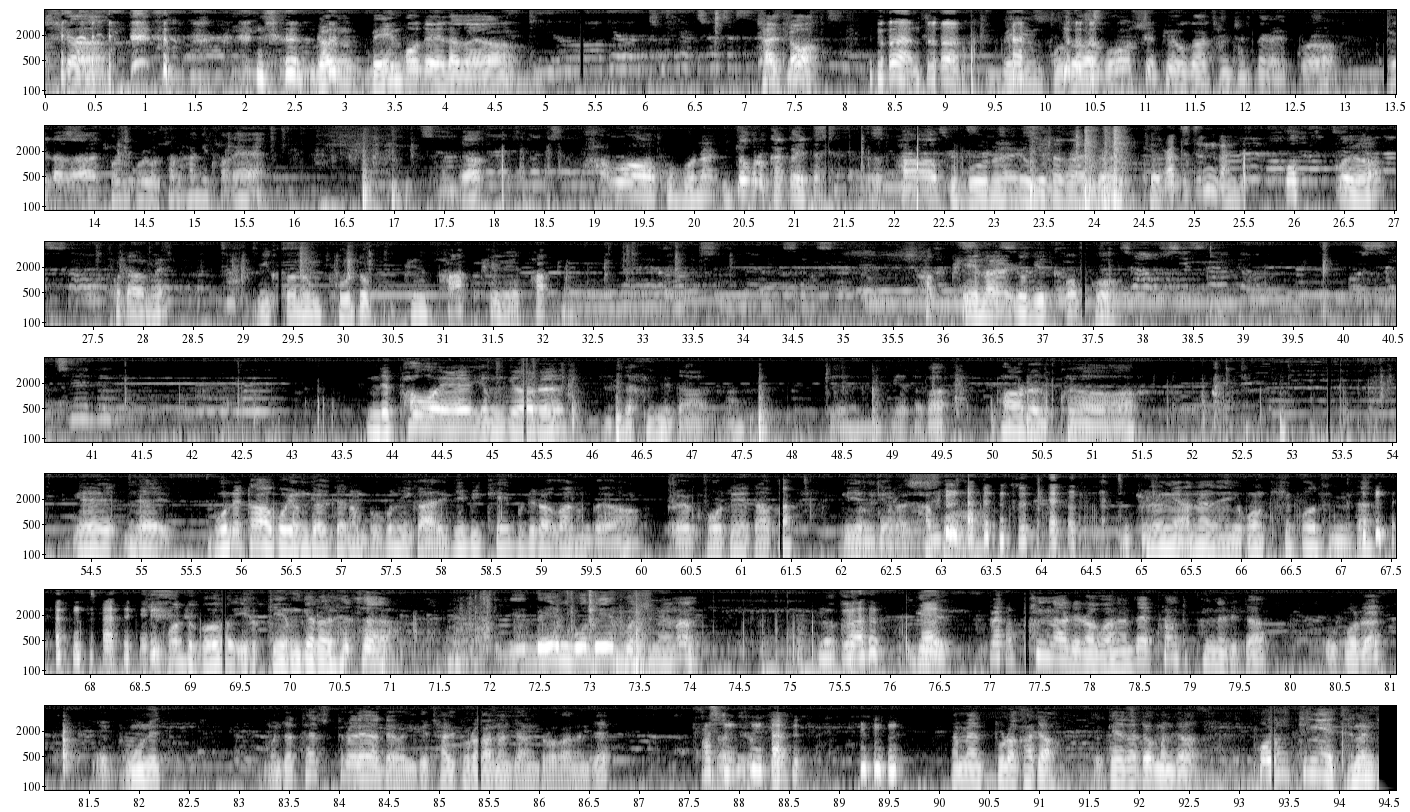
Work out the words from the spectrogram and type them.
이런 메인보드에다가요. 잘 들어! 안 들어. 메인보드하고 CPU가 장착되어 있고요. 여기다가 조립을 우선 하기 전에 먼저 파워 부분을 이쪽으로 가까이 대 어, 파워 부분을 여기다가 이렇게 아주 뜬다. 꽂고요. 그 다음에 이거는 보조 핀 4핀이에요. 4핀. 4핀을 여기 꽂고 이제 파워에 연결을 이제 합니다. 이렇게 여기에다가 파워를 넣고요. 이게 이제 모니터하고 연결되는 부분 이거 RGB 케이블이라고 하는 거예요. 그걸 보드에다가 연결을 하고 조용히 안 할래. 이건 키보드입니다. 키보드고 이렇게 연결을 해서 이 메인 보드에 보시면은 이렇게 이게 백 판넬이라고 하는데 프론트 판넬이죠. 이거를 이 모니 먼저 테스트를 해야 돼요. 이게 잘 돌아가는지 안 돌아가는지. 아, 자, 이렇게 하면 돌아가죠. 이렇게 해가지고 먼저 포스팅이 되는지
